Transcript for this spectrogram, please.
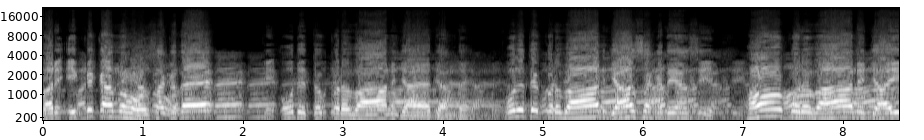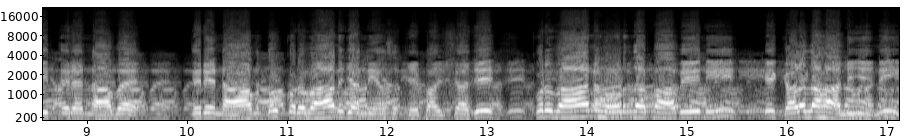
ਪਰ ਇੱਕ ਕੰਮ ਹੋ ਸਕਦਾ ਹੈ ਕਿ ਉਹਦੇ ਤੋਂ ਕੁਰਬਾਨ ਜਾਇਆ ਜਾਂਦਾ ਹੈ। ਉਹਦੇ ਤੇ ਕੁਰਬਾਨ ਜਾ ਸਕਦੇ ਹਾਂ ਅਸੀਂ। ਹਉ ਕੁਰਬਾਨ ਜਾਈ ਤੇਰੇ ਨਾਵੇ। ਤੇਰੇ ਨਾਮ ਤੋਂ ਕੁਰਬਾਨ ਜਾਂਦੇ ਹਾਂ ਸੱਚੇ ਪਾਤਸ਼ਾਹ ਜੀ। ਕੁਰਬਾਨ ਹੋਣ ਦਾ ਭਾਵ ਇਹ ਨਹੀਂ ਕਿ ਗਲ ਲਹਾ ਲਈਏ, ਨਹੀਂ।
